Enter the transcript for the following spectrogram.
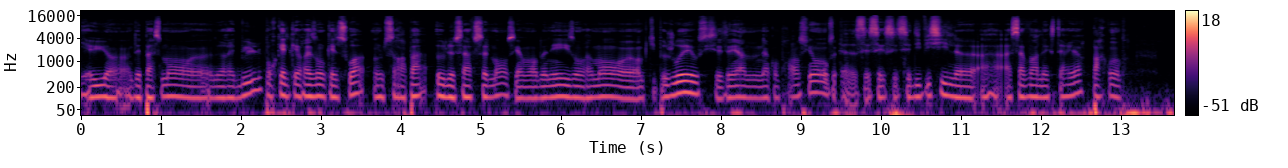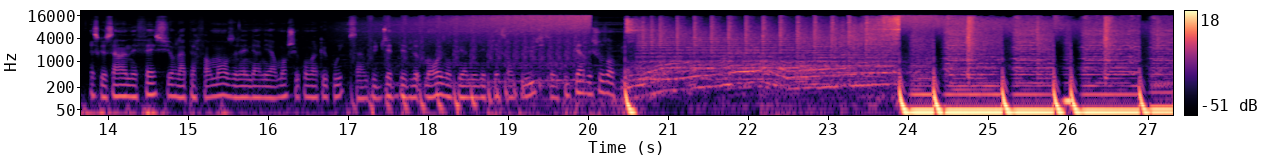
Il y a eu un, dépassement euh, de Red Bull, pour quelque raison qu'elle soit, on ne le saura pas, eux le savent seulement, si à un moment donné ils ont vraiment euh, un petit peu joué, ou si c'était un- une incompréhension, Euh, c'est- difficile à, à savoir de l'extérieur. Par contre, est-ce que ça a un effet sur la performance de l'année dernière? Moi je suis convaincu que oui. C'est un budget de développement, ils ont pu amener des pièces en plus, ils ont pu faire des choses en plus.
